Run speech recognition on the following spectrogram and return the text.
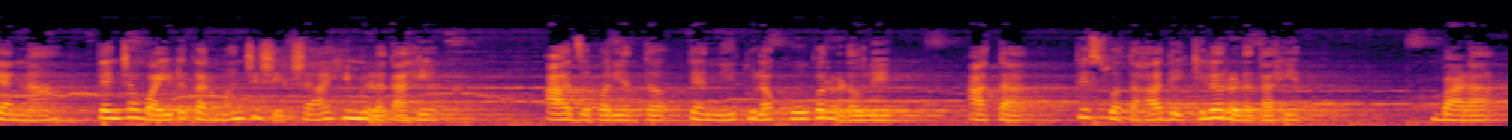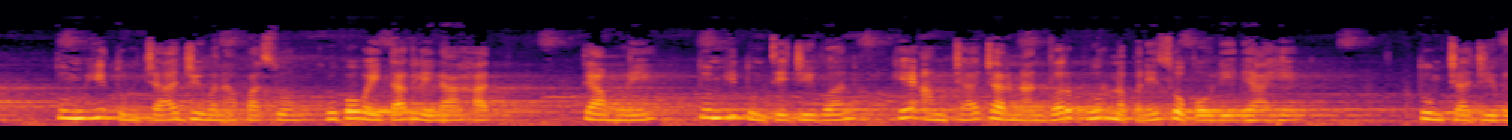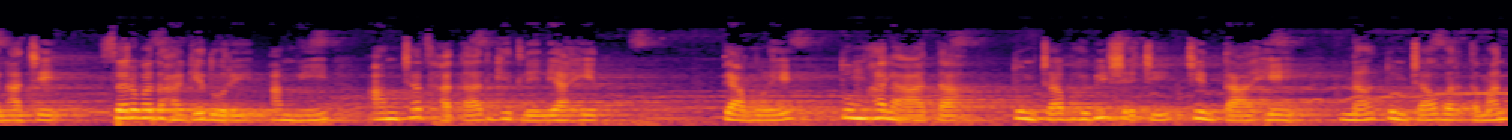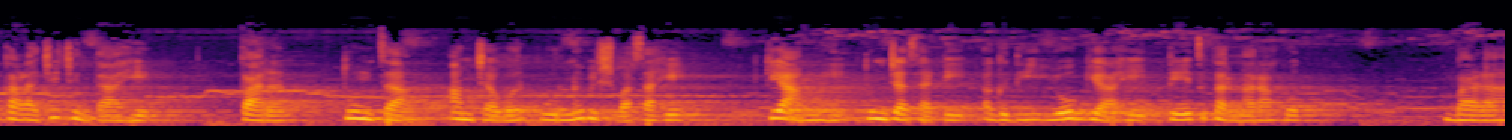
त्यांना त्यांच्या वाईट कर्मांची शिक्षा ही मिळत आहे. आजपर्यंत त्यांनी तुला खूप रडवले. आता ते स्वतः देखील रडत आहेत. बाळा तुम्ही तुमच्या जीवनापासून खूप वैतागलेला आहात. त्यामुळे तुम्ही तुमचे जीवन हे आमच्या चरणांवर पूर्णपणे सोपवलेले आहे. तुमच्या जीवनाचे सर्व धागेदोरे आम्ही आमच्याच हातात घेतलेले आहेत. त्यामुळे तुम्हाला आता तुमच्या भविष्याची चिंता आहे ना तुमच्या वर्तमान काळाची चिंता आहे. कारण तुमचा आमच्यावर पूर्ण विश्वास आहे की आम्ही तुमच्यासाठी अगदी योग्य आहे तेच करणार आहोत. बाळा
